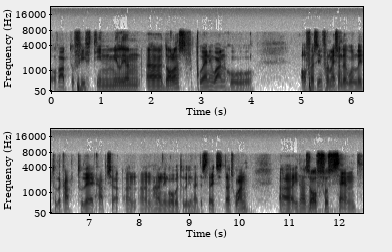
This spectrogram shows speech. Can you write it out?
of up to 15 million uh, dollars to anyone who offers information that will lead to the cap to their capture and, and handing over to the United States. That's one. Uh, it has also sent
